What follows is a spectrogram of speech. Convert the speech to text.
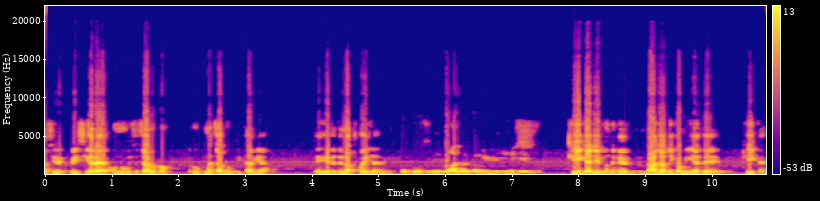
ਅਸੀਂ ਇੱਕ ਪੀਸੀਆਰ ਹੈ ਉਹਨੂੰ ਵੀ ਸੁਚਾਰੂ ਰੂ- ਰੂਪ ਨਾਲ ਚਾਲੂ ਕੀਤਾ ਗਿਆ। ਤੇ ਇਹਦੇ ਤੇ ਨੱਥ ਪਾਈ ਜਾਵੇਗੀ ਕੋਈ ਪੁਲਿਸ ਦੀ ਮੁਲਾਜ਼ਮਾਂ ਦੀ ਕਮੀ ਵੀ ਹੈਗੀ ਹੈ ਜੀ? ਠੀਕ ਹੈ ਜੀ ਮਤਲਬ ਕਿ ਨਾ ਜ਼ਿਆਦਾ ਕਮੀ ਹੈ ਤੇ ਠੀਕ ਹੈ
